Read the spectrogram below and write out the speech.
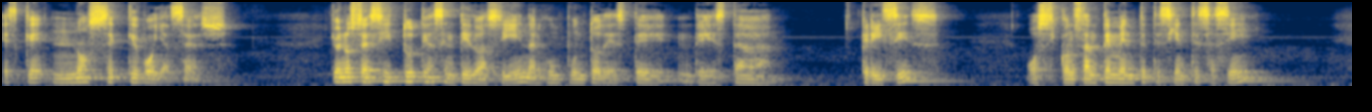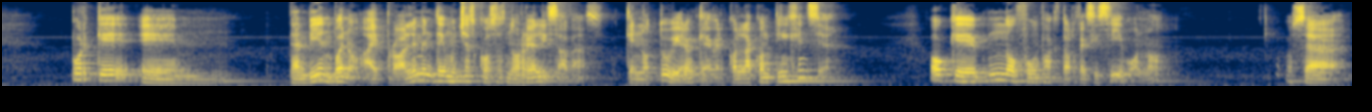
es que no sé qué voy a hacer. Yo no sé si tú te has sentido así en algún punto de, este, de esta crisis o si constantemente te sientes así. Porque em, también, bueno, hay, probablemente hay muchas cosas no realizadas que no tuvieron que ver con la contingencia o que no fue un factor decisivo, ¿no? O sea,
